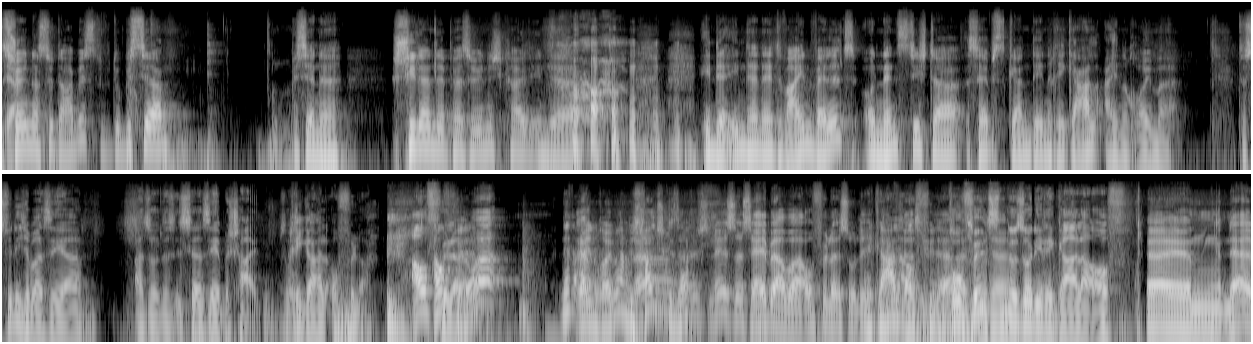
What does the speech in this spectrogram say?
schön, dass du da bist. Du bist ja, bist ja eine schillernde Persönlichkeit in der, in der Internet-Weinwelt und nennst dich da selbst gern den Regaleinräumer. Das finde ich aber sehr, also das ist ja sehr bescheiden. So. Regalauffüller. Auffüller. Auffüller? Nicht Einräumer, habe ich falsch gesagt? Nee, ist dasselbe, aber Auffüller ist so der Regalauffüller. Wo also füllst der- du so die Regale auf? Ähm, na,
